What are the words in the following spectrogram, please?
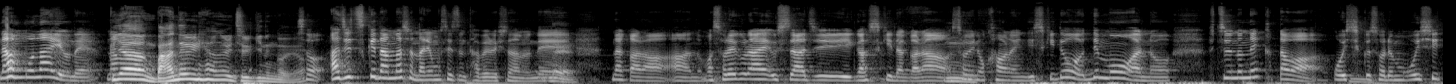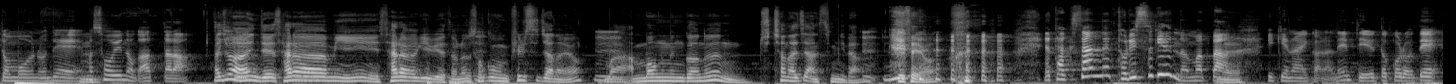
なんもないよね。な 그냥 마늘 향을 즐기는 거예요. そう。味付け旦那氏は何もせずに食べる人なので、ねだから、あの、まあ、それぐらい薄味が好きだから、うんそういうの買わないんですけど、でも、あの、普通のね、方は美味しく、それも美味しいと思うので、まあ、そういうのがあったら、 하지만 이제 사람이 살아가기 위해서는 소금은 필수잖아요. 뭐 안 먹는 거는 추천하지 않습니다. 드세요. いやたくさんね、取りすぎるのはまたねいけないからねっていうところで、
